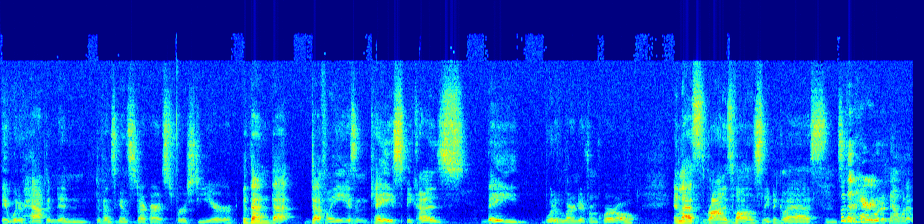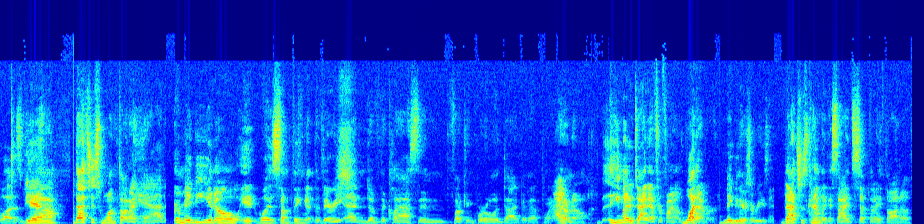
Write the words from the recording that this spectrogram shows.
it would have happened in Defense Against the Dark Arts first year, but then that definitely isn't the case because they would have learned it from Quirrell, unless Ron has fallen asleep in class. And But so- then Harry would have known what it was. Because yeah, that's just one thought I had. Or maybe, you know, it was something at the very end of the class and fucking Quirrell had died by that point. I don't know. He might have died after final. Whatever. Maybe there's a reason. That's just kind of like a sidestep that I thought of.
